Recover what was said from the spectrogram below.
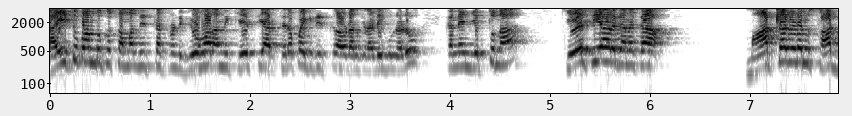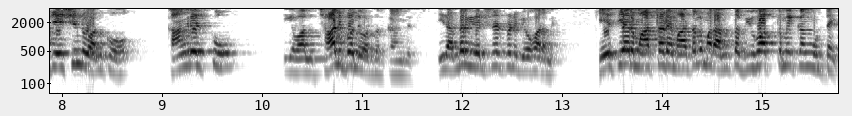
రైతు బంధుకు సంబంధించినటువంటి వ్యూహారాన్ని కేసీఆర్ తెరపైకి తీసుకురావడానికి రెడీగా ఉన్నాడు. కానీ నేను చెప్తున్నా కేసీఆర్ గనక మాట్లాడడం స్టార్ట్ చేసిండు అనుకో కాంగ్రెస్కు ఇక వాళ్ళు చాలా ఇబ్బంది పడతారు కాంగ్రెస్. ఇది అందరికీ తెలిసినటువంటి వ్యవహారమే. కేసీఆర్ మాట్లాడే మాటలు మరి అంత వ్యూహాత్మకంగా ఉంటాయి.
